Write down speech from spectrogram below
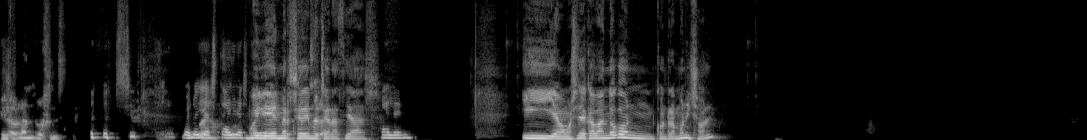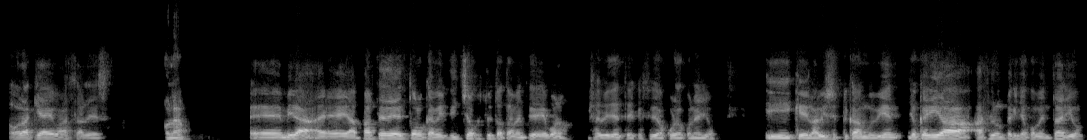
Ir hablando. sí. Bueno, ya está, ya está. Muy bien, Mercedes, muchas gracias. Vale. Y ya vamos a ir acabando con, Ramón y Sol. Hola, ¿qué hay? Buenas tardes. Hola. Eh, mira, eh, aparte de todo lo que habéis dicho, estoy totalmente, bueno, es evidente que estoy de acuerdo con ello y que lo habéis explicado muy bien. Yo quería hacer un pequeño comentario,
